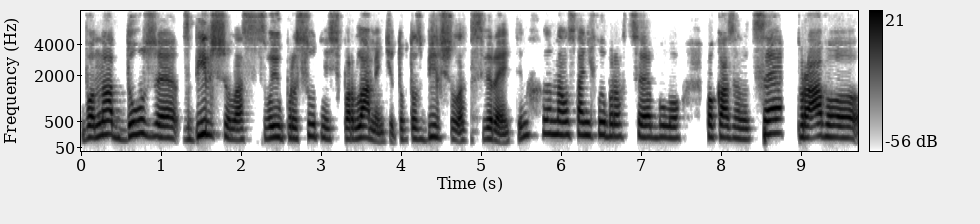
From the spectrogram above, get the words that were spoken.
вона дуже збільшила свою присутність в парламенті, тобто збільшила свій рейтинг на останніх виборах. Це було показано. Це право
